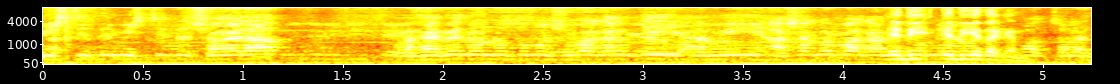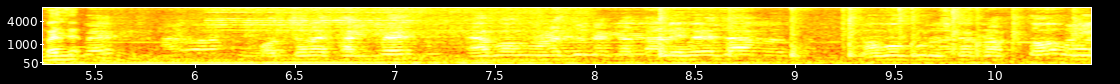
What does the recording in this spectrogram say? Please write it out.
মিষ্টিতে মিষ্টিতে সয়লাভ ও হ্যাভেন অন্যতম শুভাকাঙ্ক্ষী। আমি আশা করব আগামী এদিকে-। থাকবেন পথ চলায় থাকবেন এবং ওনার জন্য একটা তালি হয়ে যাক। নবম পুরস্কার প্রাপ্ত উনি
